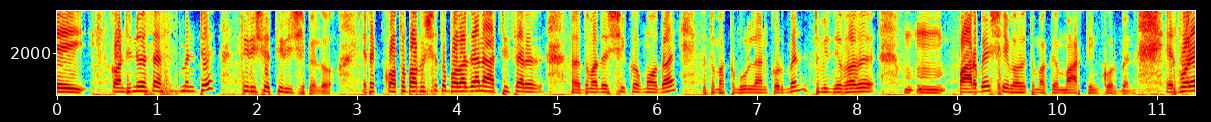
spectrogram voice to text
এই কন্টিনিউয়াস অ্যাসেসমেন্টে তিরিশে তিরিশে পেল। এটা কত পাবে সে তো বলা যায় না? আর টিচারের তোমাদের শিক্ষক মহোদয় তোমাকে মূল্যায়ন করবেন। তুমি যেভাবে পারবে, সেইভাবে তোমাকে মার্কিং করবেন। এরপরে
